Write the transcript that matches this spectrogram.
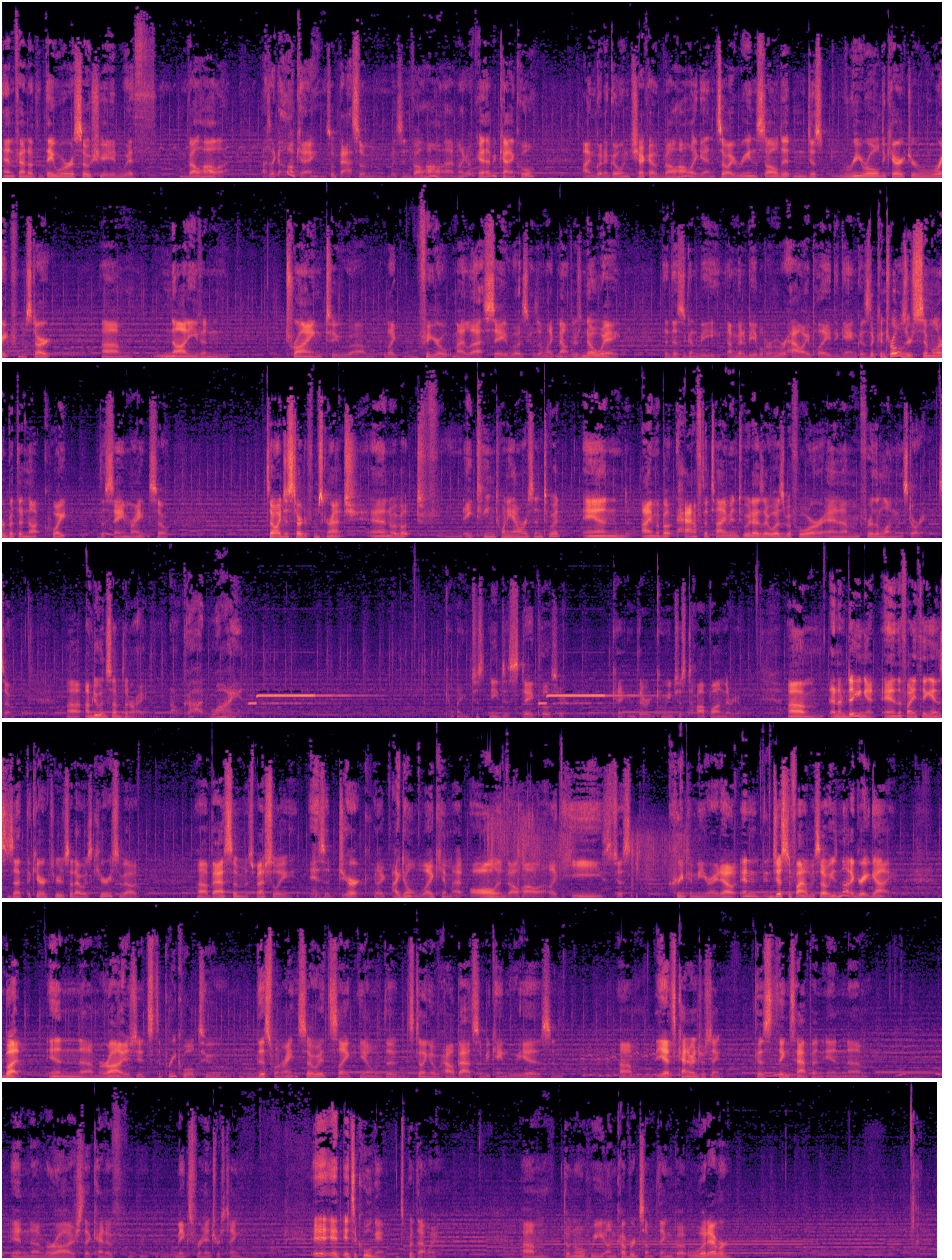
and found out that they were associated with Valhalla. I was like, oh, okay, so Basim was in Valhalla. I'm like, okay, that'd be kind of cool. I'm going to go and check out Valhalla again. So I reinstalled it and just re-rolled the character right from start. Um, not even trying to uh, like figure out what my last save was because I'm like, no, there's no way that this is going to be. I'm going to be able to remember how I played the game because the controls are similar, but they're not quite the same, right? So, so I just started from scratch, and I'm about 18, 20 hours into it, and I'm about half the time into it as I was before, and I'm further along in the story. So, uh, I'm doing something right. Oh God, why? I just need to stay closer. Okay, there. Can we just hop on? There we go. Um, and I'm digging it. And the funny thing is, is that the characters that I was curious about, uh, Basim especially, is a jerk. Like I don't like him at all in Valhalla. Like he's just creeping me right out, and justifiably so. He's not a great guy, but in uh, Mirage, it's the prequel to this one, right? So it's like you know the distilling of how Basim became who he is, and um, yeah, it's kind of interesting because things happen in um, in uh, Mirage that kind of makes for an interesting. It, it, it's a cool game. Let's put it that way. Um, don't know if we uncovered something, but whatever.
